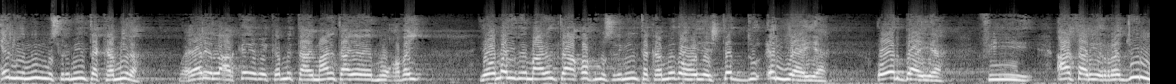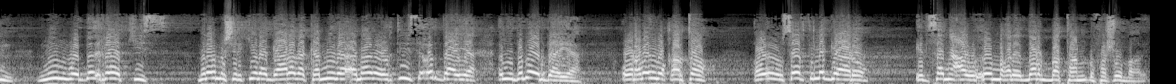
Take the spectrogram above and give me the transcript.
xilli nin muslimiinta ka mida waxyaalihii la arkay bay ka mid tahay maalinta ayadee muuqday. Yowmaydin maalintaa qof muslimiinta ka mid ahoo yashtadu eryaaya ordaaya fii athari rajulin nin wada raadkiis. Min almushrikiina gaalada ka mida amaama hortiisa ordaaya ayuu daba ordaayaa oo rabo inuu qabto oo uu seefti la gaadho id samica wuxuu maqlay darbatan dhufashuu maqlay.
